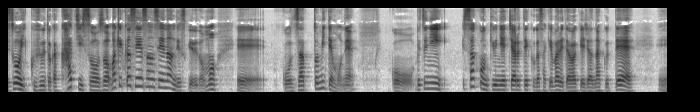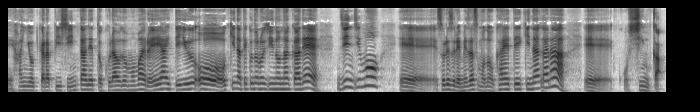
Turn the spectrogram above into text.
ー、創意工夫とか価値創造。まあ、結果生産性なんですけれども、えー、こう、ざっと見てもね、こう、別に、昨今急に HR テックが叫ばれたわけじゃなくて、えー、汎用機から PC、インターネット、クラウド、モバイル、AI っていう大きなテクノロジーの中で、人事も、えー、それぞれ目指すものを変えていきながら、えー、こう進化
